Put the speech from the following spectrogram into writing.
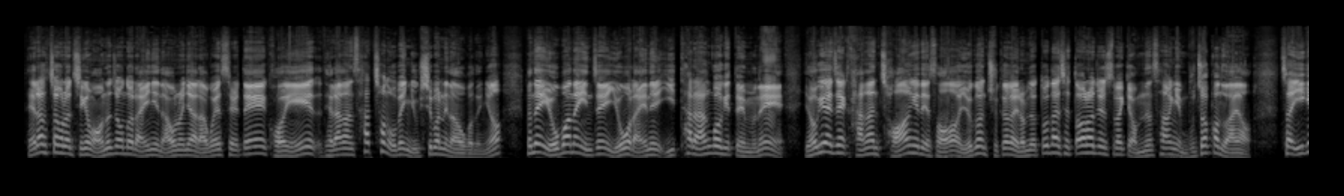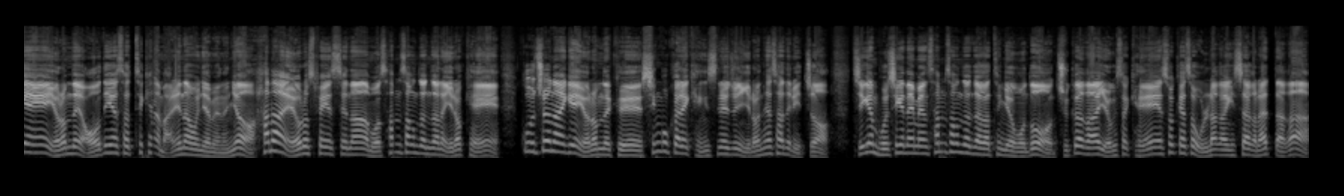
대략적으로 지금 어느 정도 라인이 나오느냐라고 했을 때 거의 대략 한 4,560원이 나오거든요. 근데 요번에 이제 요 라인을 이탈을 한 거기 때문에 여기가 이제 강한 저항이 돼서 이건 주가가 여러분들 또다시 떨어질 수밖에 없는 상황이 무조건 와요. 자, 이게 여러분들 어디에서 특히나 많이 나오냐면은요. 하나 에어로스페이스나 뭐 삼성전자나 이렇게 꾸준하게 여러분들 그 신고가를 갱신해준 이런 회사들 있죠. 지금 보시게 되면 삼성전자 같은 경우도 주가가 여기서 계속해서 올라가기 시작을 했다가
